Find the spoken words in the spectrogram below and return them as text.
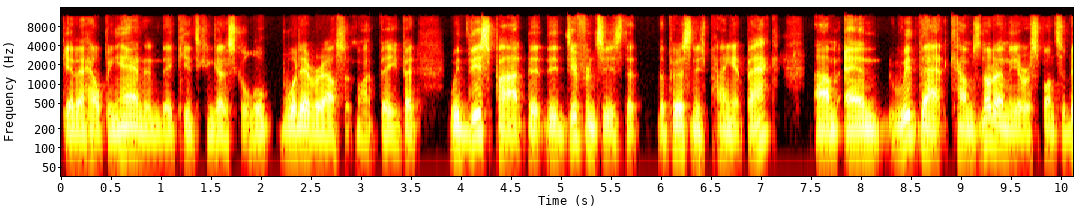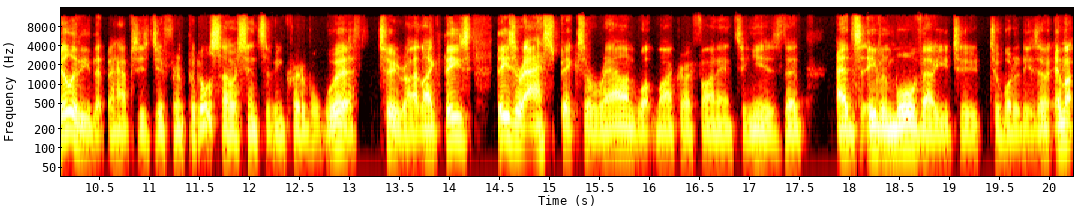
get a helping hand and their kids can go to school, or whatever else it might be. But with this part, the, the difference is that the person is paying it back. Um, and with that comes not only a responsibility that perhaps is different, but also a sense of incredible worth too, right? Like these these are aspects around what microfinancing is that adds even more value to to what it is. Am I,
